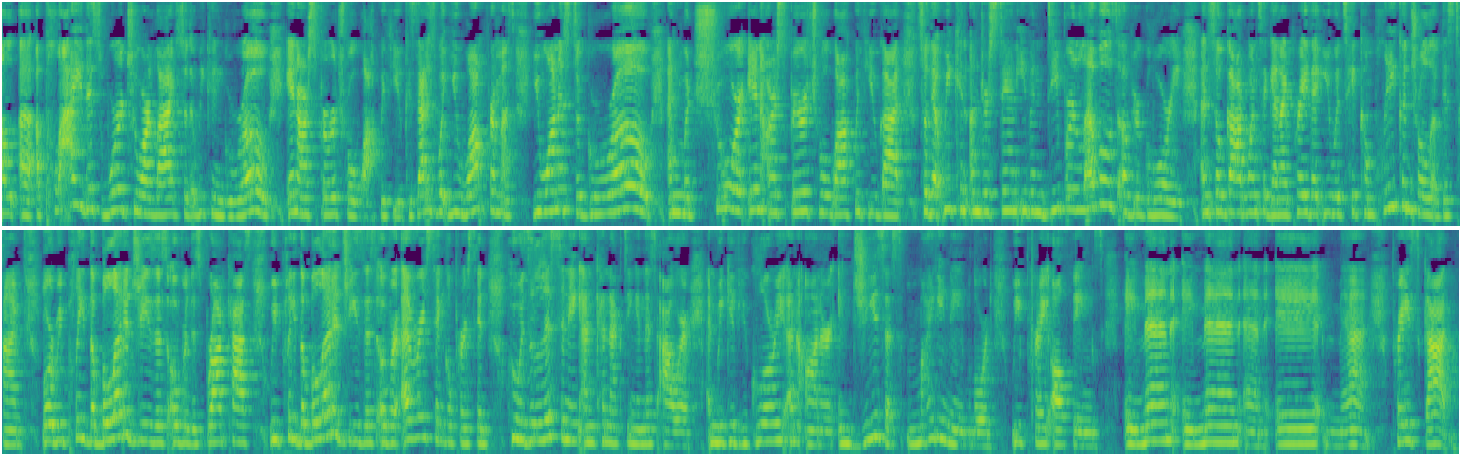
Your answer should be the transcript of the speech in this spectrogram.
apply this word to our lives so that we can grow in our spiritual walk with you, because that is what you want from us. You want us to grow and mature in our spiritual walk with you, God, so that we can understand even deeper levels of your glory. And so, God, once again, I pray that you would take complete control of this time. Lord, we plead the blood of Jesus over this broadcast. We plead the blood of Jesus over every single person who is listening and connecting in this hour. And we give you glory and honor in Jesus' mighty name, Lord. We pray all things. Amen, amen, and amen. Praise God.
